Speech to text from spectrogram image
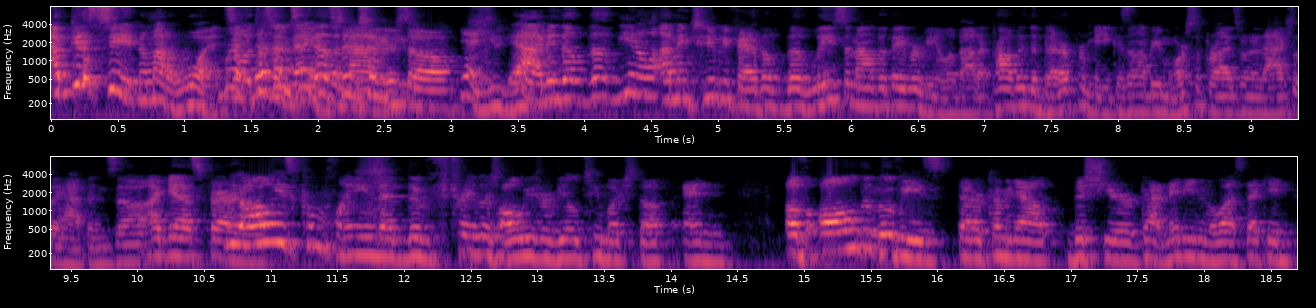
I'm gonna see it no matter what, so it doesn't, what it doesn't saying. So- so matter. you- So, yeah, you yeah. I mean, the, the you know, I mean, to be fair, the, the least amount that they reveal about it, probably the better for me, because then I'll be more surprised when it actually happens. So, I guess fair we enough. always complain that the trailers always reveal too much stuff and of all the movies that are coming out this year god maybe even the last decade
